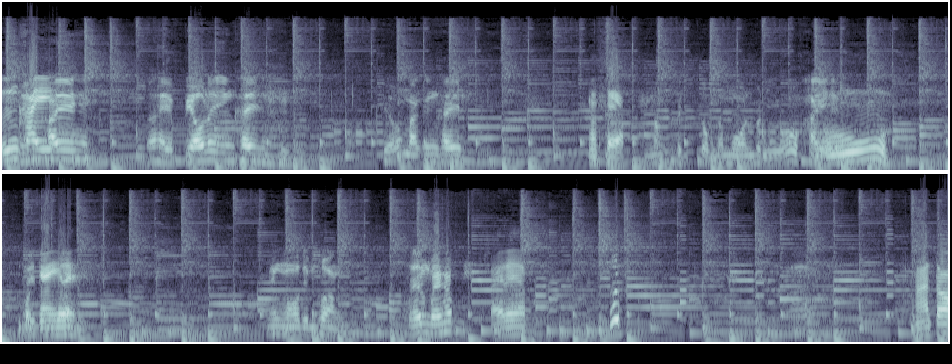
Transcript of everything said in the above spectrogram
อึ้งไข่ก็ให้เปรี้ยวเลยอึ้งไข่เปรี้ยวมากอึ้งไข่ มาแสบน้ำเป็นต้มน้ำมนต์พอดีโอ้ไข่โอ้เนี่ยบดไงเลยแมงเมอเต็มท้องใส่ลงไปครับใส่เลยครับหาต่อ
